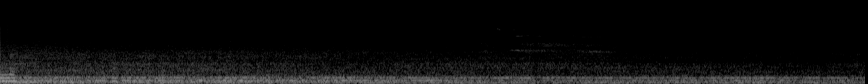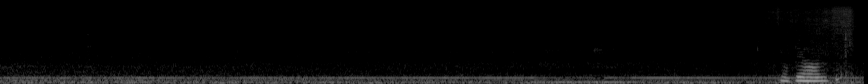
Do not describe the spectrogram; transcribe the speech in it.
Che palle. Non più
